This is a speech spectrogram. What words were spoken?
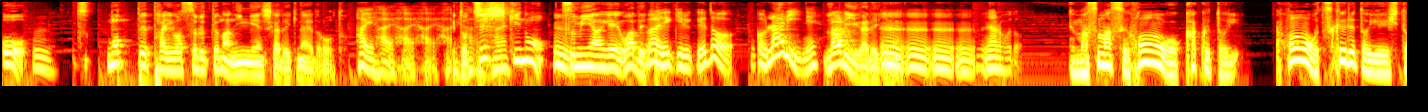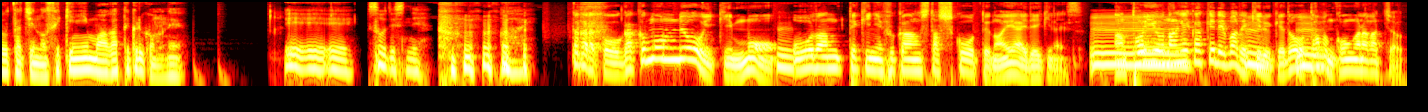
をうん。つ持って対話するっていうのは人間しかできないだろうと。はいはいはいはいはい。えっと、知識の積み上げはできる。はできるけど、こうラリーね。ラリーができない。うんうんうんうん。なるほど。ますます本を書くという、本を作るという人たちの責任も上がってくるかもね。ええええええそうですね。はい。だからこう、学問領域もうん横断的に俯瞰した思考っていうのは AI できないです。うーん問いを投げかければできるけど、うん多分こんがらがっちゃう。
